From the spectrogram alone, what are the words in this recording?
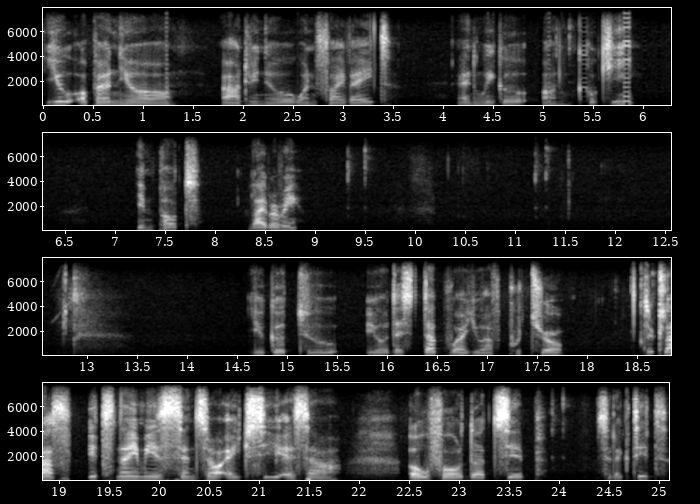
you open your Arduino 158 and we go on cookie import library you go to your desktop where you have put your the class. Its name is sensor HCSR04.zip. Select it,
